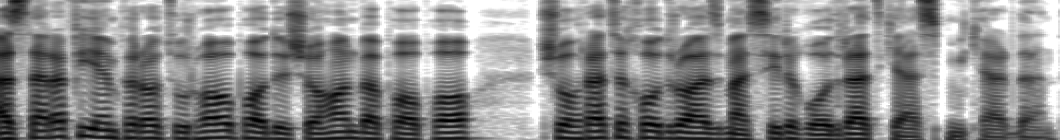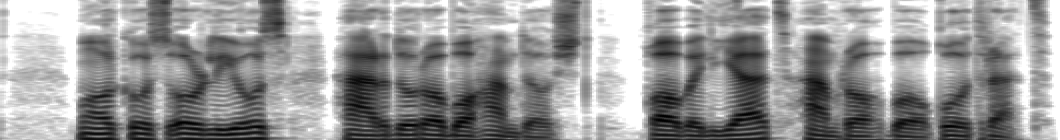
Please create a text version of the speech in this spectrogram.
از طرفی امپراتورها، پادشاهان و پاپها شهرت خود را از مسیر قدرت کسب می‌کردند. مارکوس اورلیوس هر دو را با هم داشت، قابلیت همراه با قدرت.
